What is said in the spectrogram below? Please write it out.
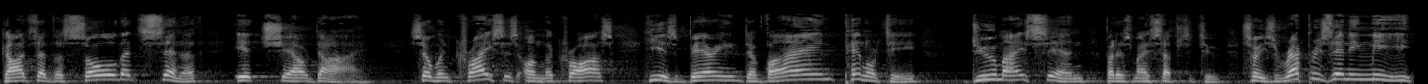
God said, The soul that sinneth, it shall die. So when Christ is on the cross, he is bearing divine penalty due my sin, but as my substitute. So he's representing me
